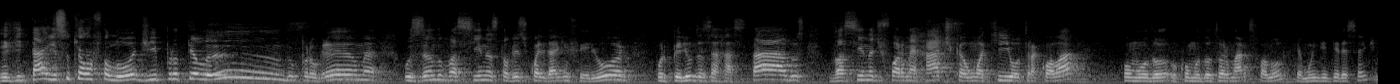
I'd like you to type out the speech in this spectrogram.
Evitar isso que ela falou de ir protelando o programa, usando vacinas talvez de qualidade inferior, por períodos arrastados, vacina de forma errática, um aqui, outro acolá, como, o, como o doutor Marcos falou, que é muito interessante,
